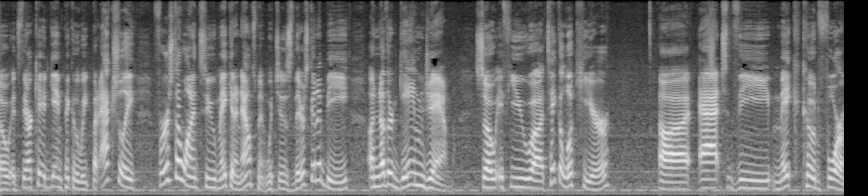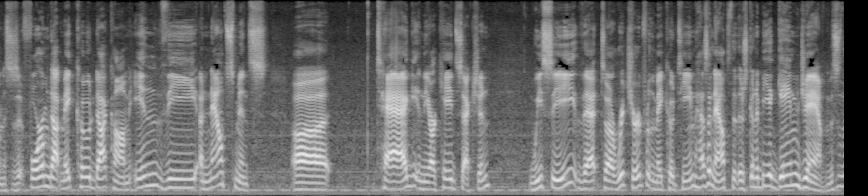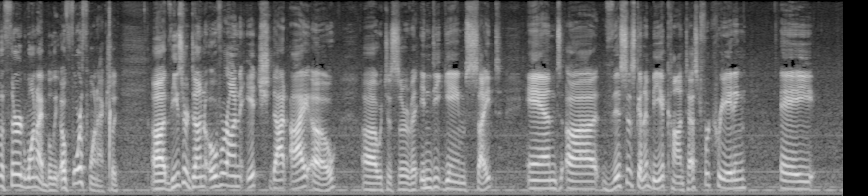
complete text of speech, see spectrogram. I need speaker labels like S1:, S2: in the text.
S1: So it's the arcade game pick of the week, but actually, first I wanted to make an announcement, which is there's going to be another game jam. So if you uh, take a look here uh, at the MakeCode forum, this is at forum.makecode.com, in the announcements uh, tag in the arcade section, we see that uh, Richard from the MakeCode team has announced that there's going to be a game jam. This is the third one, I believe. Oh, fourth one, actually. Uh, these are done over on itch.io, uh, which is sort of an indie game site. And uh, this is going to be a contest for creating a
